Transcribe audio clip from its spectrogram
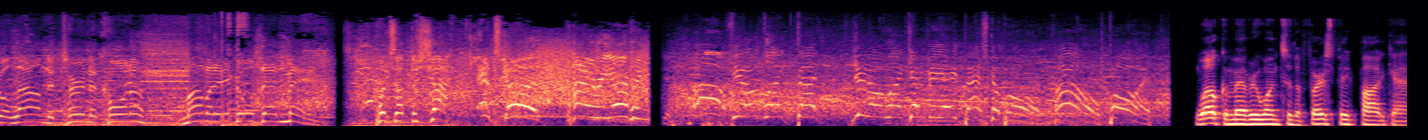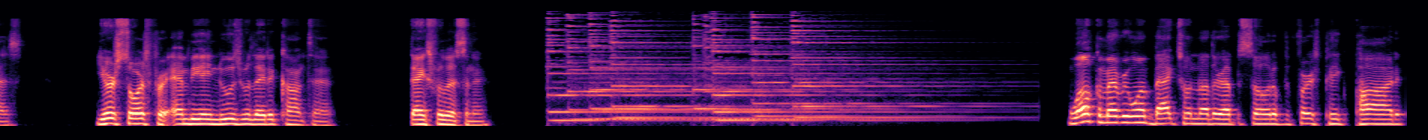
You allow him to turn the corner. Mama, there goes that man. Puts up the shot. It's good. Kyrie Irving. Oh, if you don't like that, you don't like NBA basketball. Oh, boy. Welcome, everyone, to the First Pick Podcast, your source for NBA news related content. Thanks for listening. Welcome, everyone, back to another episode of the First Pick Pod.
